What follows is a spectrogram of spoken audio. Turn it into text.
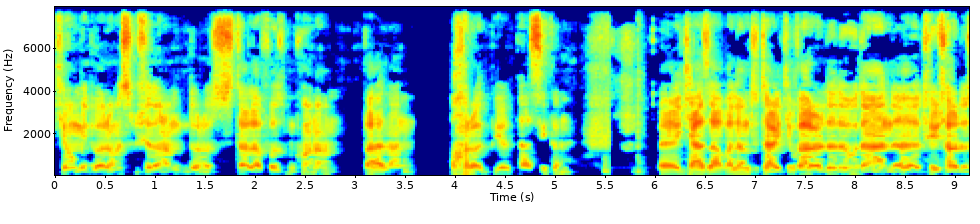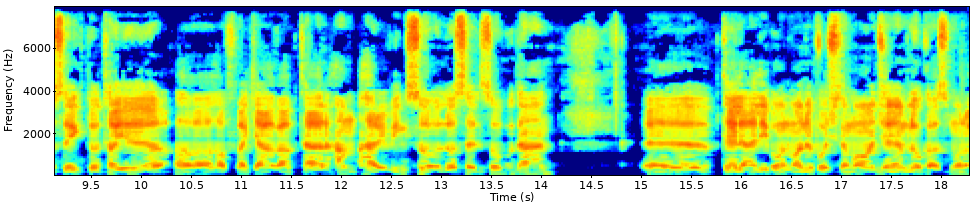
که امیدوارم اسمشو دارم درست تلفظ می‌کنم. بعدا آراد بیاد تصحیح کنه. که از اولم تو ترکیب قرار داده بودن. توی 4 2 3 دو تای هافبک عقبتر هم هری وینکس و لوسلسو بودن. دله الی به عنوان پشت مهاجم لوکاس مورا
